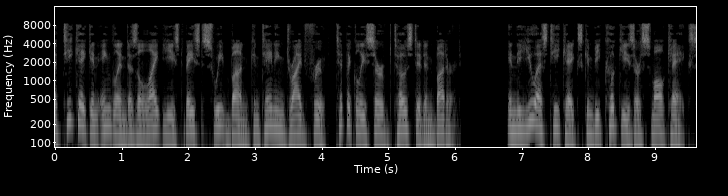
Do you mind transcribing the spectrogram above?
A tea cake in England is a light yeast-based sweet bun containing dried fruit, typically served toasted and buttered. In the US tea cakes can be cookies or small cakes.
